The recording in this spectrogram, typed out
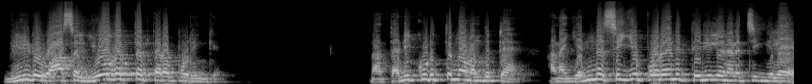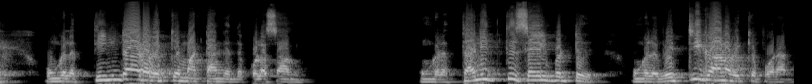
வீடு வாசல் யோகத்தை பெற போறீங்க. நான் தனி கொடுத்து நான் வந்துட்டேன். ஆனா என்ன செய்ய போறேன்னு தெரியல நினைச்சீங்களே? உங்களை திண்டாட வைக்க மாட்டாங்க இந்த குலசாமி. உங்களை தனித்து செயல்பட்டு உங்களை வெற்றி காண வைக்க போறாங்க.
